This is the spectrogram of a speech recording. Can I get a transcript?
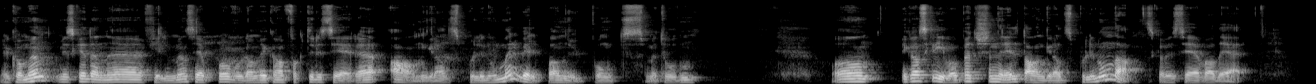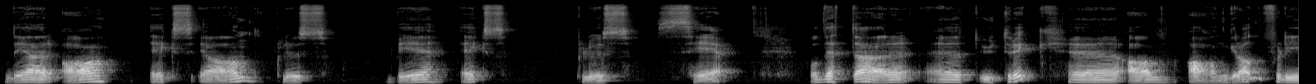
Velkommen. Vi skal i denne filmen se på hvordan vi kan faktorisere annengradspolynomer ved hjelp av nullpunktsmetoden. Og vi kan skrive opp et generelt annengradspolynom, da. Skal vi se hva det er. Det er ax i annen pluss bx pluss c. Og dette er et uttrykk eh, av annen grad, fordi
